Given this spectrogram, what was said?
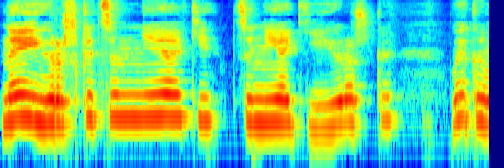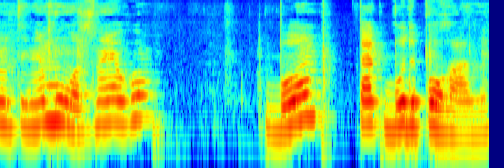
Не іграшки це ніякі, це ніякі іграшки. Викинути не можна його, бо так буде погано.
